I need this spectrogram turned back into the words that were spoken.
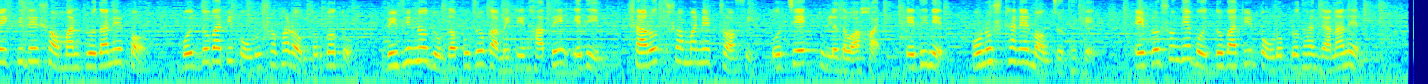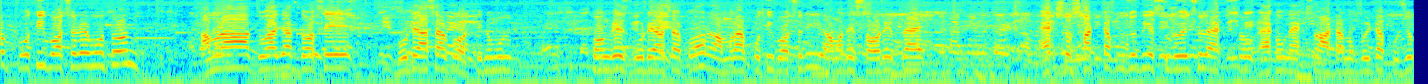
ব্যক্তিদের সম্মান প্রদানের পর বৈদ্যবাটি পৌরসভার অন্তর্গত বিভিন্ন দুর্গাপুজো কমিটির হাতে এদিন শারদ সম্মানের ট্রফি ও চেক তুলে দেওয়া হয় এদিনের অনুষ্ঠানের মঞ্চ থেকে। এই প্রসঙ্গে বৈদ্যবাটির পৌরপ্রধান জানালেন প্রতি বছরের মতন আমরা দু হাজার দশে ভোটে আসার পর তৃণমূল কংগ্রেস বোর্ডে আসার পর আমরা প্রতি বছরই আমাদের শহরে প্রায় একশো ষাটটা পুজো দিয়ে শুরু হয়েছিল, একশো, এখন একশো আটানব্বইটা পুজো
